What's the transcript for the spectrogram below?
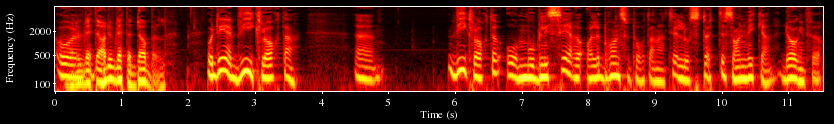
og, Har du blitt, har du blitt double? Og det vi klarte eh, Vi klarte å mobilisere alle Brann-supporterne til å støtte Sandviken dagen før.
